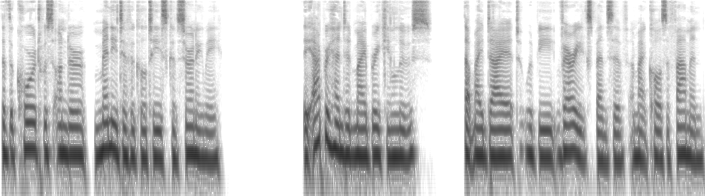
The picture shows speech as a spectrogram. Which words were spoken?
that the court was under many difficulties concerning me. They apprehended my breaking loose, that my diet would be very expensive and might cause a famine,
